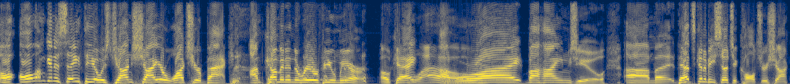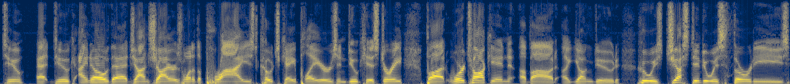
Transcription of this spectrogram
All, all I'm going to say, Theo, is Jon Scheyer, watch your back. I'm coming in the rearview mirror. Okay. Wow. I'm right behind you. Um, uh, that's going to be such a culture shock too at Duke. I know that Jon Scheyer is one of the prized Coach K players in Duke history, but we're talking about a young dude who is just into his 30s,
